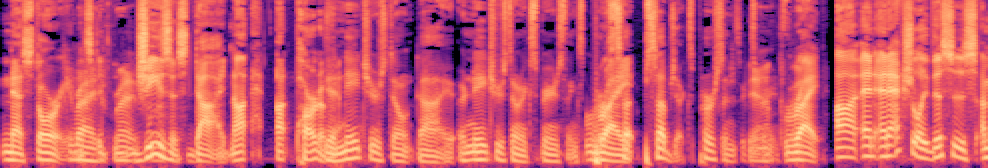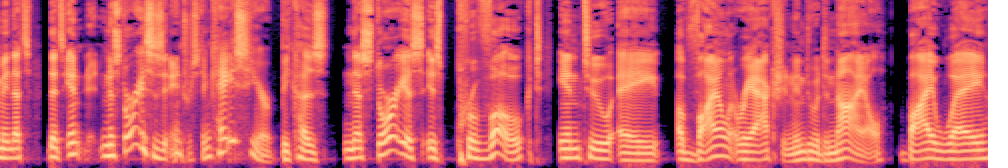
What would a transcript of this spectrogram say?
Nestorian. Right, it- right. Jesus died, not not part of yeah, it. natures don't die, or natures don't experience things. Per- Right. su- subjects, persons experience. things. Right. Uh, and, and actually this is, I mean, that's, that's in, Nestorius is an interesting case here because Nestorius is provoked into a, a violent reaction, into a denial by way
